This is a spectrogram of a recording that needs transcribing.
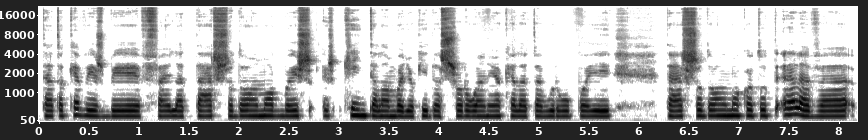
tehát a kevésbé fejlett társadalmakban, és, és kénytelen vagyok ide sorolni a kelet-európai társadalmakat, ott eleve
